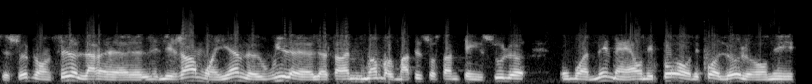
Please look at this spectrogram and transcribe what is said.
c'est sûr. on le sait, euh, les gens en moyenne, oui, le, salaire minimum va augmenter de 75 sous là, au mois de mai, mais on n'est pas on n'est pas là, là. On est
